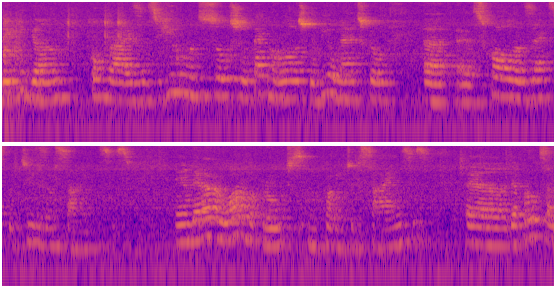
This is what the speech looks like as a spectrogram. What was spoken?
they began comprises human, social, technological, biomedical, uh, uh, scholars, expertise, and sciences. And there are a lot of approaches in cognitive sciences. Uh, the approach I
